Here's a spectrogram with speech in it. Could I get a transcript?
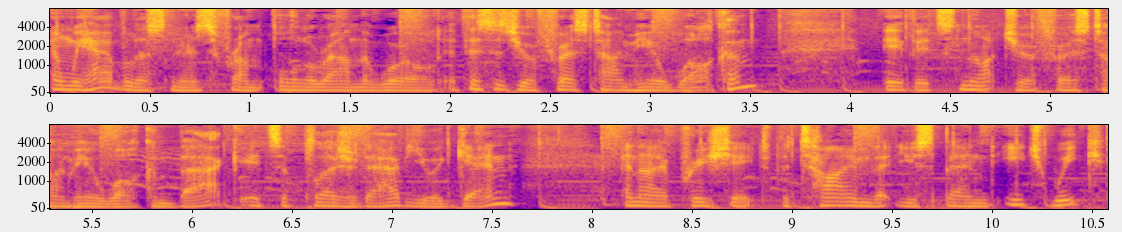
And we have listeners from all around the world. If this is your first time here, welcome. If it's not your first time here, welcome back. It's a pleasure to have you again. And I appreciate the time that you spend each week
